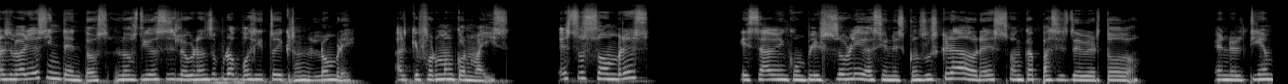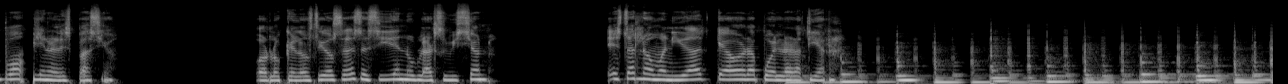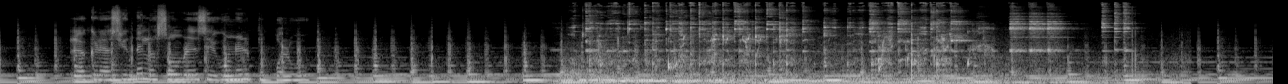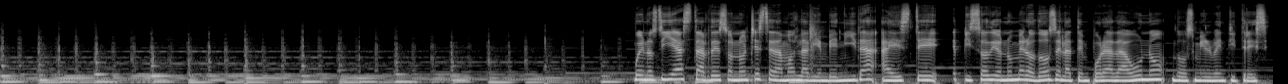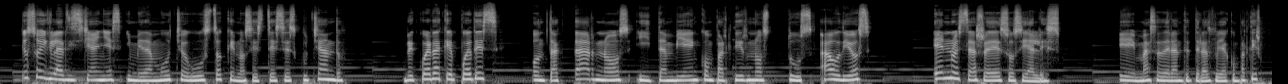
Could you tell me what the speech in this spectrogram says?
Tras varios intentos, los dioses logran su propósito y crean al hombre, al que forman con maíz. Estos hombres, que saben cumplir sus obligaciones con sus creadores, son capaces de ver todo, en el tiempo y en el espacio. Por lo que los dioses deciden nublar su visión. Esta es la humanidad que ahora puebla la tierra. La creación de los hombres según el Popol Vuh. Buenos días, tardes o noches, te damos la bienvenida a este episodio número 2 de la temporada 1 2023. Yo soy Gladys Yáñez y me da mucho gusto que nos estés escuchando. Recuerda que puedes contactarnos y también compartirnos tus audios en nuestras redes sociales, que más adelante te las voy a compartir.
